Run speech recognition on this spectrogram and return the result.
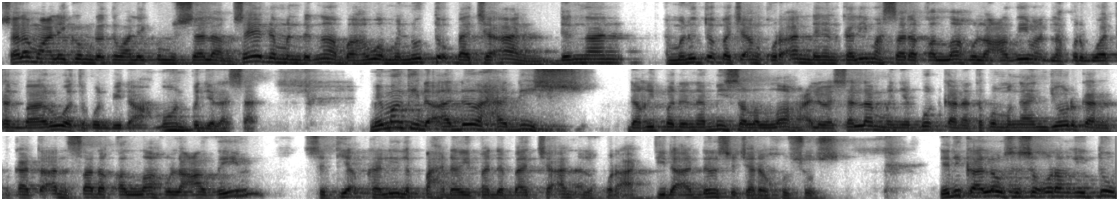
Assalamualaikum warahmatullahi wabarakatuh. Saya ada mendengar bahawa menutup bacaan dengan menutup bacaan Quran dengan kalimah sadaqallahul azim adalah perbuatan baru ataupun bid'ah. Mohon penjelasan. Memang tidak ada hadis daripada Nabi sallallahu alaihi wasallam menyebutkan ataupun menganjurkan perkataan sadaqallahul azim setiap kali lepas daripada bacaan al-Quran tidak ada secara khusus. Jadi kalau seseorang itu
